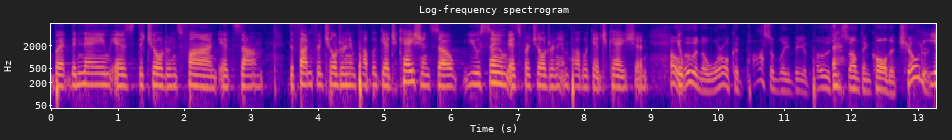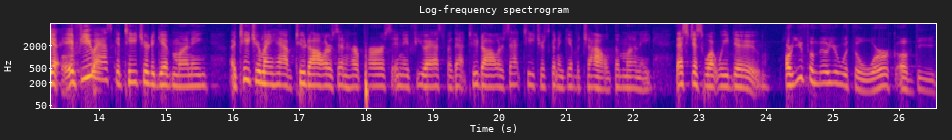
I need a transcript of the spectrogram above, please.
But the name is the Children's Fund. It's um, the Fund for Children in Public Education, so you assume it's for children in public education. Oh, It- who in the world could possibly be opposed to something called a children's Yeah, fund? if you ask a teacher to give money, a teacher may have $2 in her purse, and if you ask for that $2, that teacher is going to give a child the money. That's just what we do. Are you familiar with the work of the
